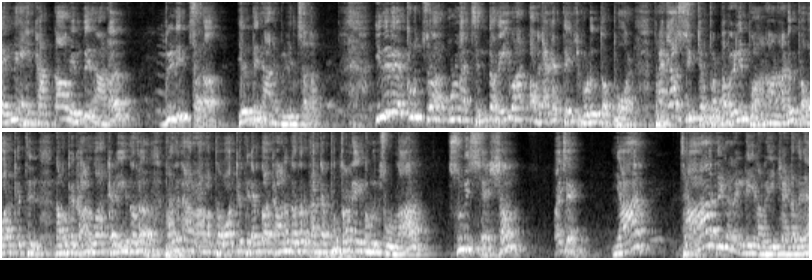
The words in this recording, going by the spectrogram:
എന്നെ കർത്താവ് എന്തിനാണ് വിളിച്ചത്. എന്തിനാണ് വിളിച്ചത്? ഇതിനെ കുറിച്ച് ഉള്ള ചിന്ത ദൈവാത്മാവിനകത്തേക്ക് കൊടുത്തപ്പോൾ പ്രകാശിക്കപ്പെട്ട വെളിപ്പാടാണ് അടുത്ത വാക്യത്തിൽ നമുക്ക് കാണുവാൻ കഴിയുന്നത്. പതിനാറാമത്തെ വാക്യത്തിൽ എന്താ കാണുന്നത്? തന്റെ പുത്രനെ കുറിച്ചുള്ള സുവിശേഷം. പക്ഷേ ഞാൻ ജാതികളുടെ ഇടയിൽ അറിയിക്കേണ്ടതിന്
